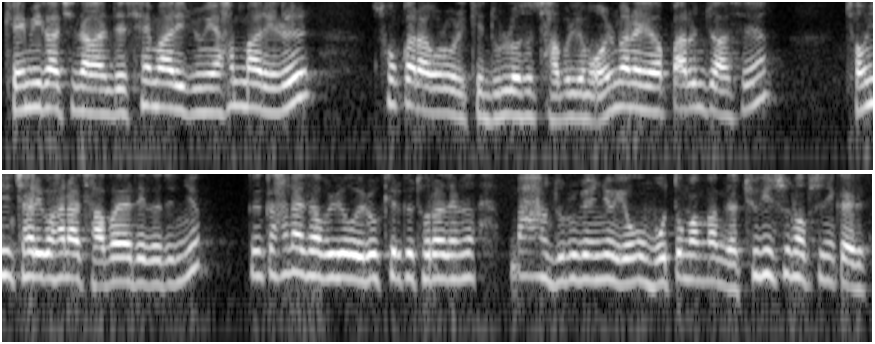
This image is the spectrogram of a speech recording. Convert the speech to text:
개미가 지나가는데 세 마리 중에 한 마리를 손가락으로 이렇게 눌러서 잡으려면 얼마나 얘가 빠른 줄 아세요? 정신 차리고 하나 잡아야 되거든요. 그러니까 하나 잡으려고 이렇게 이렇게 돌아다니면서 막 누르면요, 이거 못 도망갑니다. 죽일 수는 없으니까. 이렇게.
